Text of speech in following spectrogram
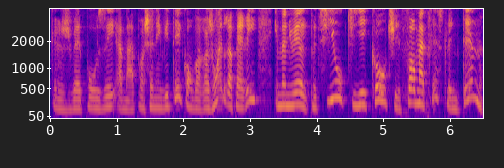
que je vais poser à ma prochaine invitée qu'on va rejoindre à Paris, Emmanuel Petillot, qui est coach et formatrice LinkedIn.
